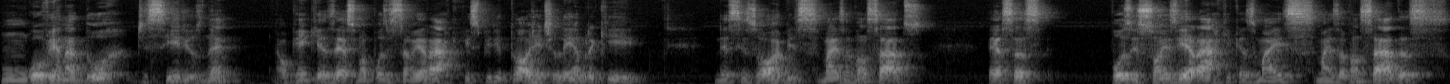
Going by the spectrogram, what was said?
um governador de Sírios, né? Alguém que exerce uma posição hierárquica espiritual, a gente lembra que nesses orbes mais avançados, essas posições hierárquicas mais, mais avançadas,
